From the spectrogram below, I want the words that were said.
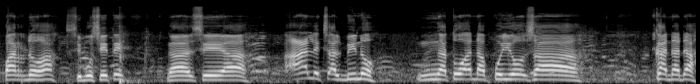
Pardo ha, Cebu City. Nga si ah, Alex Albino nga tuwa na puyo sa Canada.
